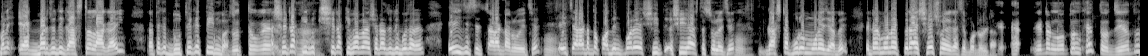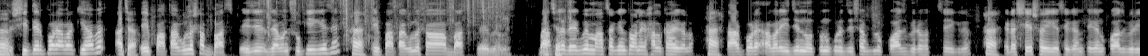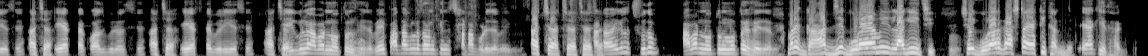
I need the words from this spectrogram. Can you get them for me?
মানে একবার যদি গাছটা লাগাই তা থেকে দু থেকে তিন বছর দূর থেকে আর সেটা কি হ্যাঁ, সেটা কীভাবে সেটা যদি বোঝালেন এই যে চারাটা রয়েছে এই চারাটা তো কদিন পরে শীত শীত আসতে চলেছে গাছটা পুরো মরে যাবে এটার মনে হয় প্রায় শেষ হয়ে গেছে পটলটা। হ্যাঁ, এটা নতুন ক্ষেত তো যেহেতু হ্যাঁ। শীতের পরে আবার কি হবে? আচ্ছা। এই পাতাগুলো সব বাঁচবে এই যে যেমন শুকিয়ে গিয়েছে হ্যাঁ। এই পাতাগুলো সব বাঁচবে এইভাবে। বাঁচলে দেখবে মাছা কিন্তু অনেক হালকা হয়ে গেল। হ্যাঁ। তারপরে আবার এই যে নতুন করে যেসবগুলো কস বের হচ্ছে এগুলো হ্যাঁ। এটা শেষ হয়ে গেছে এখান থেকে কস বেরিয়েছে। আচ্ছা। এই একটা কস বেরোচ্ছে আচ্ছা। এই একটা বেরিয়েছে। আচ্ছা। এইগুলো আবার নতুন হয়ে যাবে। এই পাতাগুলো তখন কিন্তু ছাটা পড়ে যাবে এগুলো। আচ্ছা আচ্ছা আচ্ছা আচ্ছা। ছাটা হয়ে গেলে শুধু আবার নতুন মতোই হয়ে যাবে। মানে গাছ যে গোড়ায় আমি লাগিয়েছি সেই গোড়ার গাছটা একই থাকবে? একই থাকবে।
